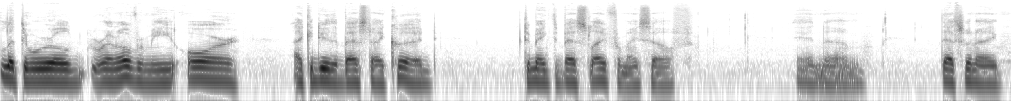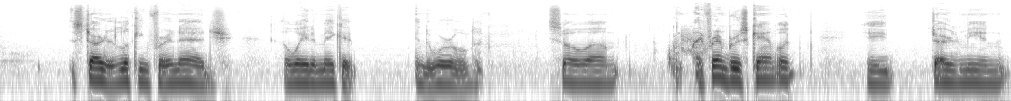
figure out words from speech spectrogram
let the world run over me, or I could do the best I could to make the best life for myself. And um, that's when I started looking for an edge, a way to make it in the world. So um, my friend Bruce Campbell, he started me in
